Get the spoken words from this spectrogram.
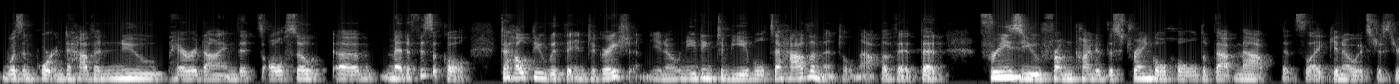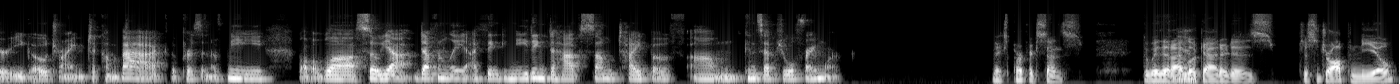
was important to have a new paradigm that's also um, metaphysical to help you with the integration you know needing to be able to have a mental map of it that frees you from kind of the stranglehold of that map that's like you know it's just your ego trying to come back the prison of me blah blah blah. So yeah definitely i think needing to have some type of um, conceptual framework. Makes perfect sense the way that yeah. I look at it is just drop Neo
